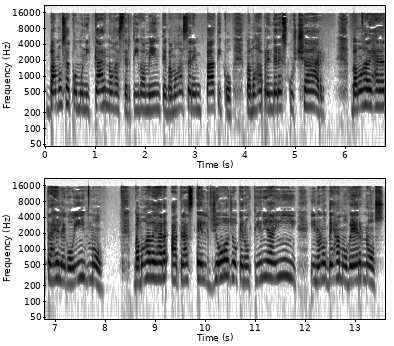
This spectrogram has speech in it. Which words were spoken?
Vamos a comunicarnos asertivamente, vamos a ser empáticos, vamos a aprender a escuchar, vamos a dejar atrás el egoísmo, vamos a dejar atrás el yoyo que nos tiene ahí y no nos deja movernos.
